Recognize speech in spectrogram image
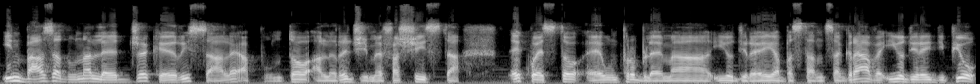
in base ad una legge che risale appunto al regime fascista e questo è un problema io direi abbastanza grave, io direi di più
